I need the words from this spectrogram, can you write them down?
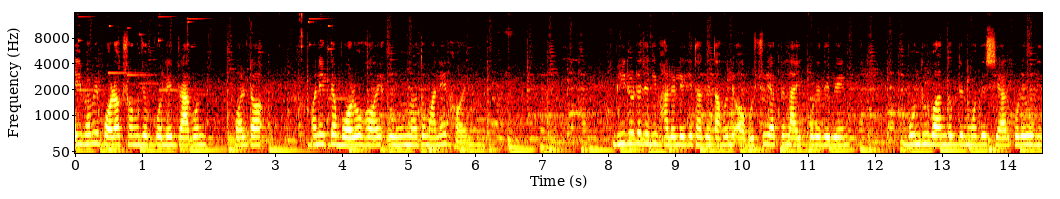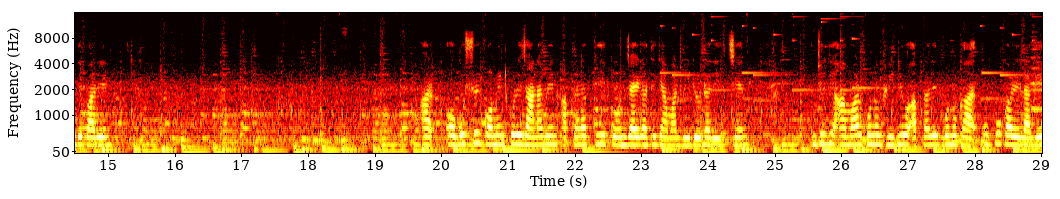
এইভাবে পরাগ সংযোগ করলে ড্রাগন ফলটা অনেকটা বড় হয় ও উন্নত মানের হয়। ভিডিওটা যদি ভালো লেগে থাকে তাহলে অবশ্যই একটা লাইক করে দেবেন। বন্ধু বান্ধবদের মধ্যে শেয়ার করেও দিতে পারেন। আর অবশ্যই কমেন্ট করে জানাবেন আপনারা কে কোন জায়গা থেকে আমার ভিডিওটা দেখছেন। যদি আমার কোনো ভিডিও আপনাদের কোনো উপকারে লাগে,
